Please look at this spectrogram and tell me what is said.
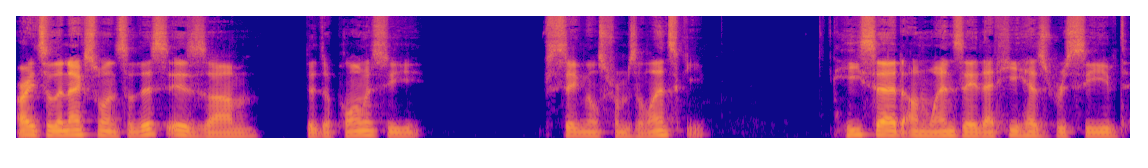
All right, so the next one. So this is um, the diplomacy signals from Zelensky. He said on Wednesday that he has received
